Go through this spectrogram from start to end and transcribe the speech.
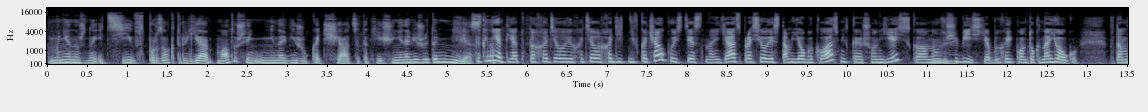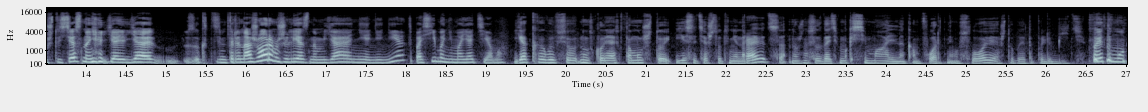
мне нужно идти в спортзал, который я, мало того, что я ненавижу качаться, так я еще ненавижу это место. Так нет, я туда хотела, хотела ходить не в качалку, естественно. Я спросила, если там йога-класс, мне сказали, что он есть. Сказала, ну, Мгм. зашибись, я буду ходить к вам только на йогу. Потому что, естественно, я, я, я к этим тренажерам железным, я не-не-не, спасибо, не моя тема. Я как бы все, ну, склоняюсь к тому, что если тебе что-то не нравится, нужно создать максимально комфортные условия, чтобы это полюбить. Поэтому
